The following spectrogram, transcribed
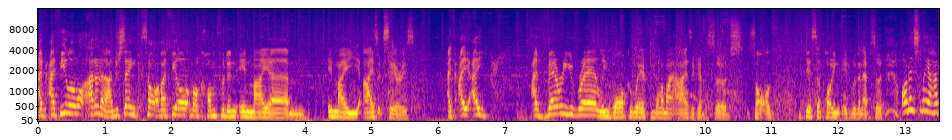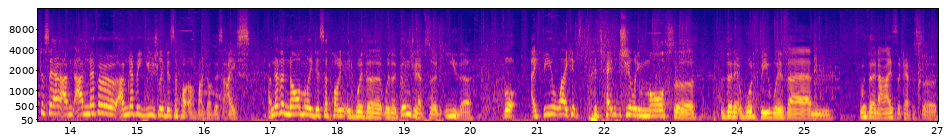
I, I feel a lot, I don't know, I'm just saying sort of, I feel a lot more confident in my, um, in my Isaac series. I, I, I, I very rarely walk away from one of my Isaac episodes sort of disappointed with an episode. Honestly, I have to say I'm, I'm never I'm never usually disappointed. Oh my god, this ice! I'm never normally disappointed with a with a Gungeon episode either, but I feel like it's potentially more so than it would be with um with an Isaac episode.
